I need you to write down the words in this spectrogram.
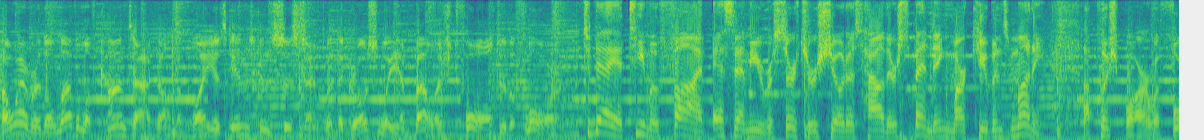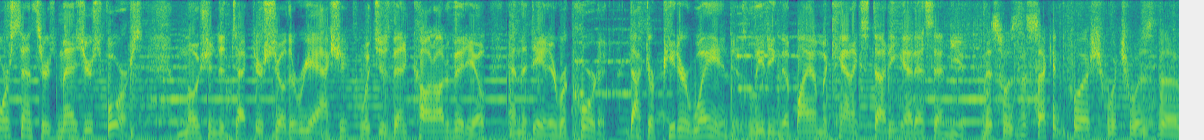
However, the level of contact on the play is inconsistent with the grossly embellished fall to the floor. Today, a team of five SMU researchers showed us how they're spending Mark Cuban's money. A push bar with four sensors measures force. Motion detectors show the reaction, which is then caught on video and the data recorded. Dr. Peter Weyand is leading the biomechanics study at SMU. This was the second push, which was the,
